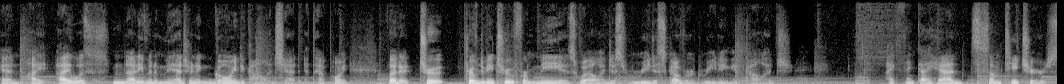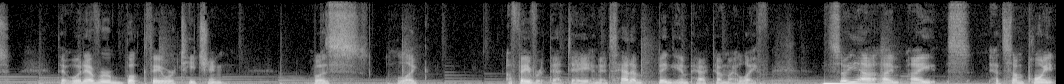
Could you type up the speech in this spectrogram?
And I, I was not even imagining going to college yet at that point. But it true, proved to be true for me as well. I just rediscovered reading in college. I think I had some teachers that whatever book they were teaching was like a favorite that day, and it's had a big impact on my life. So, yeah, I, I at some point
